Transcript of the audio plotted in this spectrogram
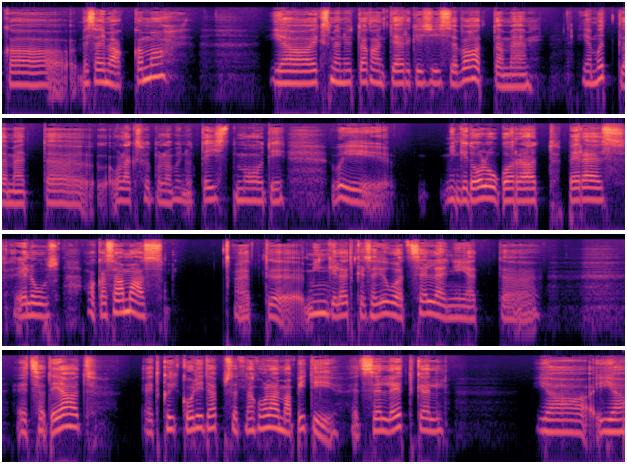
aga me saime hakkama ja eks me nüüd tagantjärgi siis vaatame ja mõtleme, et äh, oleks võib-olla võinud teistmoodi või mingid olukorrad peres, elus, aga samas, et mingil hetkel sa jõuad selleni, et et sa tead, et kõik oli täpselt nagu olema pidi, et sel hetkel ja, ja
